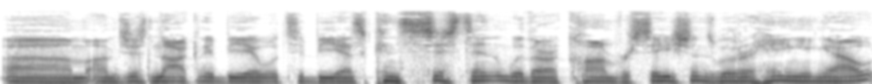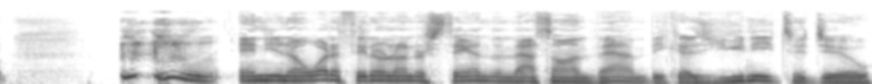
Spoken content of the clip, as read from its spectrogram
Um, I'm just not going to be able to be as consistent with our conversations, with our hanging out. and you know what? If they don't understand, then that's on them because you need to do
